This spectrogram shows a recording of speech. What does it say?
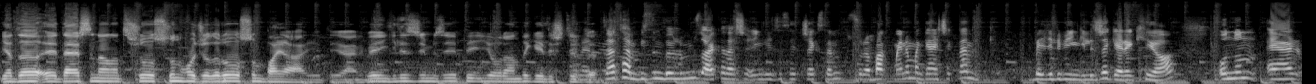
ya da e, dersin anlatışı olsun, hocaları olsun bayağı iyiydi yani. Ve İngilizcemizi epey iyi oranda geliştirdi. Evet, zaten bizim bölümümüz arkadaşlar İngilizce seçecekseniz kusura bakmayın ama gerçekten belirli bir İngilizce gerekiyor. Onun eğer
